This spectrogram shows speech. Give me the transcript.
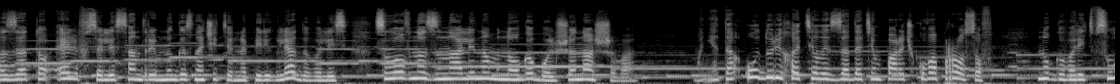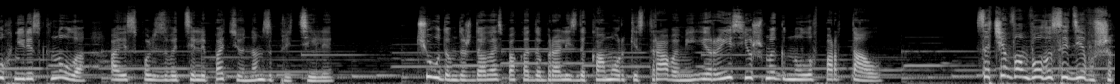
Зато эльф с Александрой многозначительно переглядывались, словно знали намного больше нашего. Мне до одури хотелось задать им парочку вопросов, но говорить вслух не рискнула, а использовать телепатию нам запретили. Чудом дождалась, пока добрались до коморки с травами, и рысью шмыгнула в портал. «Зачем вам волосы девушек?»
